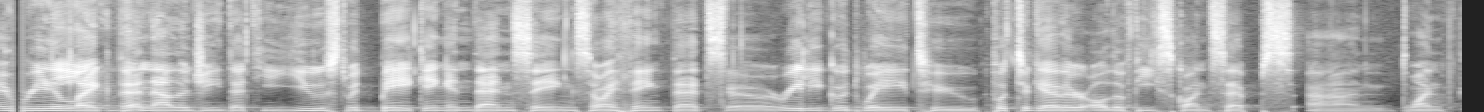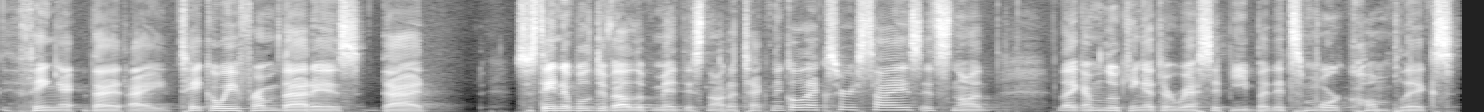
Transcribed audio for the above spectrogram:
I really like the analogy that you used with baking and dancing. So I think that's a really good way to put together all of these concepts. And one thing that I take away from that is that sustainable development is not a technical exercise. It's not like I'm looking at a recipe, but it's more complex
